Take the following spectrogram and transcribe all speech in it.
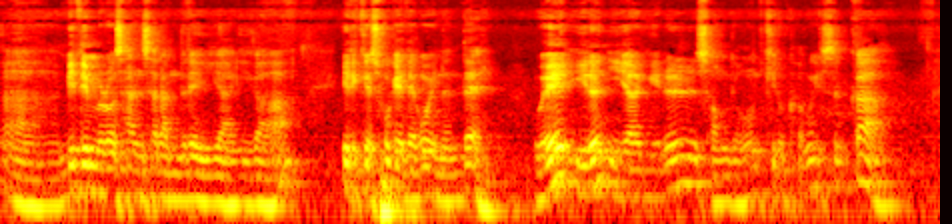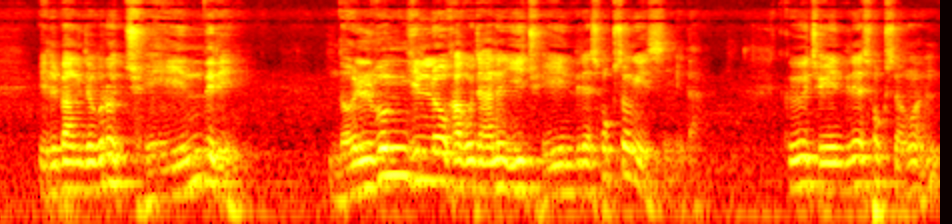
아, 믿음으로 산 사람들의 이야기가 이렇게 소개되고 있는데 왜 이런 이야기를 성경은 기록하고 있을까? 일방적으로 죄인들이 넓은 길로 가고자 하는 이 죄인들의 속성이 있습니다. 그 죄인들의 속성은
